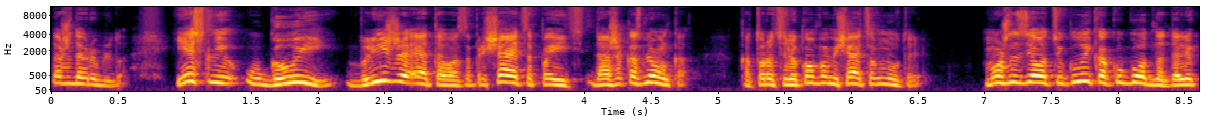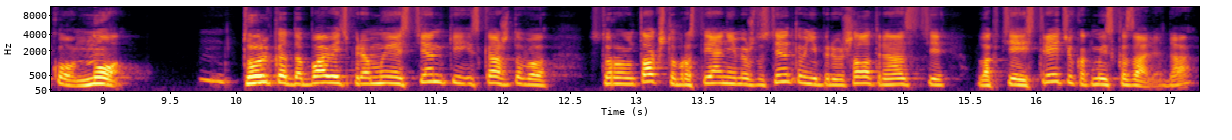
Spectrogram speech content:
даже для верблюда. Если углы ближе этого, запрещается поить даже козленка, который целиком помещается внутрь. Можно сделать углы как угодно далеко, но только добавить прямые стенки из каждого в сторону так, чтобы расстояние между стенками не превышало 13 локтей с третью, как мы и сказали, да?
